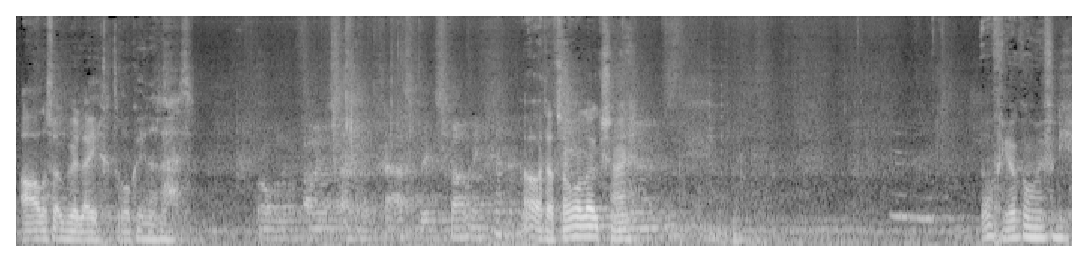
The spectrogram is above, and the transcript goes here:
Alles ook weer leeggetrokken inderdaad. Oh, dat zou wel leuk zijn. Och, hier ook alweer van die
